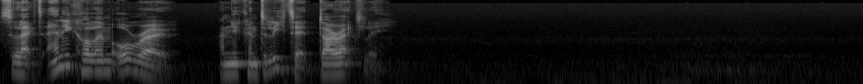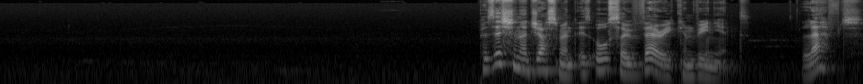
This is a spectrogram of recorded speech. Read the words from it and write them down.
Select any column or row and you can delete it directly. Position adjustment is also very convenient. Left,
